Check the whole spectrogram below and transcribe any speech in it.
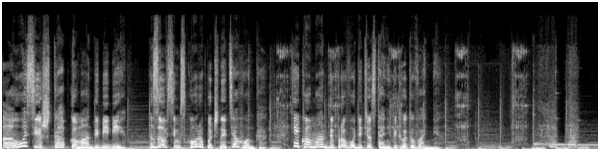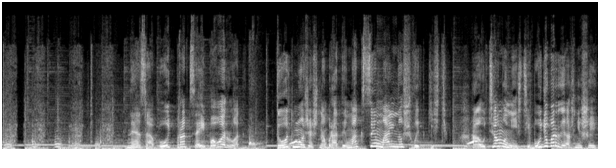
А ось і штаб команди Бібі. Зовсім скоро почнеться гонка, і команди проводять останні підготування. Не забудь про цей поворот. Тут можеш набрати максимальну швидкість. А у цьому місці будь обережніший.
